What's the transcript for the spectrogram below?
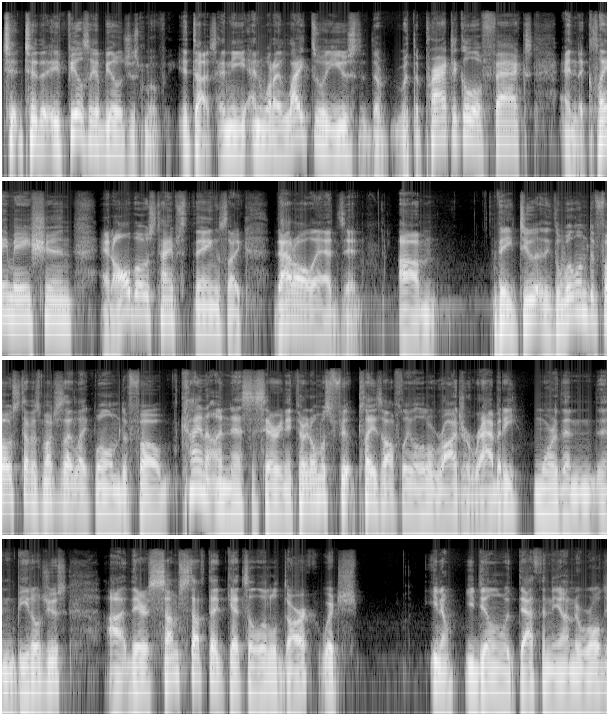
to, to the it feels like a Beetlejuice movie. It does. And the and what I liked was we used the with the practical effects and the claymation and all those types of things, like that all adds in. Um they do like the Willem Dafoe stuff as much as I like Willem Dafoe, kind of unnecessary. And it almost plays off like a little Roger Rabbity more than than Beetlejuice. Uh, there's some stuff that gets a little dark, which you know you're dealing with death in the underworld.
